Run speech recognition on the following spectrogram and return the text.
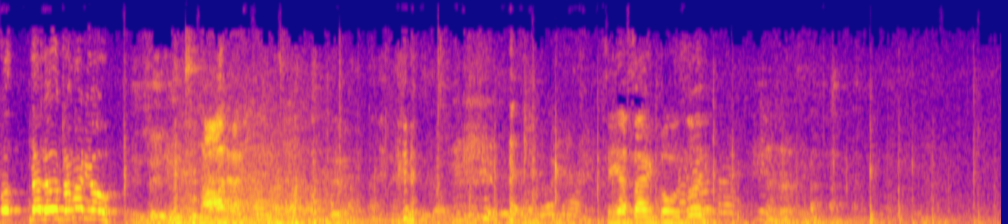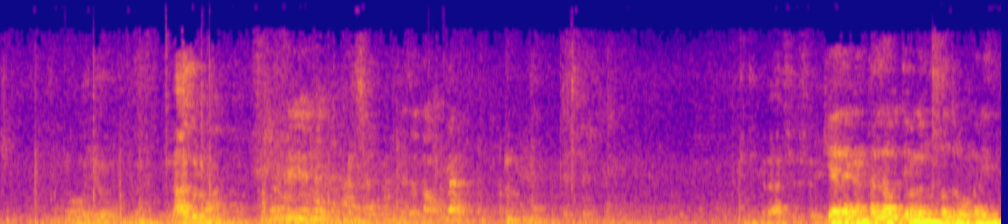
Oh, ¡Dale otra, Mario! ¿En serio? No, no. Si ya saben cómo soy. No, yo, yo. La hago nomás. Sí. Gracias, señor. ¿Quiere cantar la última con nosotros, marido?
